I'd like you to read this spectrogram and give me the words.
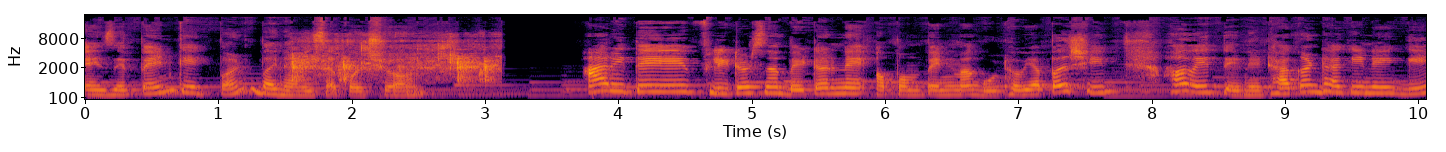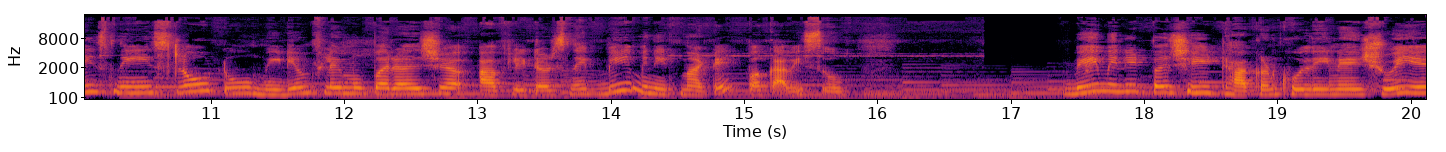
એઝ એ પેનકેક પણ બનાવી શકો છો. આ રીતે ફ્લિટર્સના બેટરને અપમ પેનમાં ગોઠવ્યા પછી હવે તેને ઢાંકણ ઢાંકીને ગેસની સ્લો ટુ મીડિયમ ફ્લેમ ઉપર જ આ ફ્લિટર્સને બે મિનિટ માટે પકાવીશું. બે મિનિટ પછી ઢાંકણ ખોલીને જોઈએ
